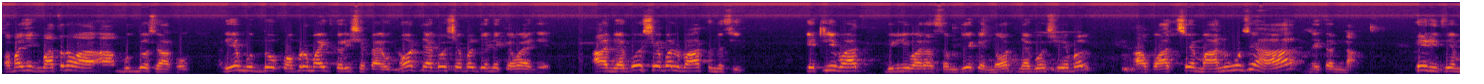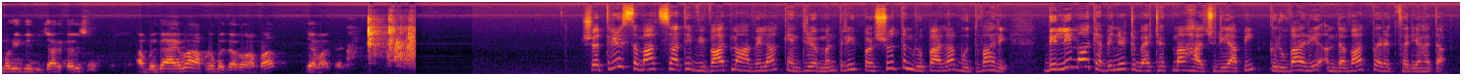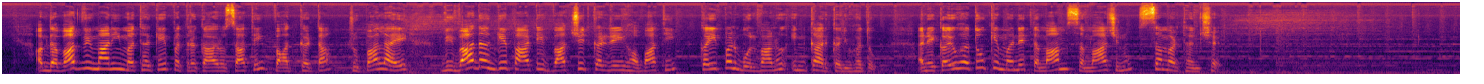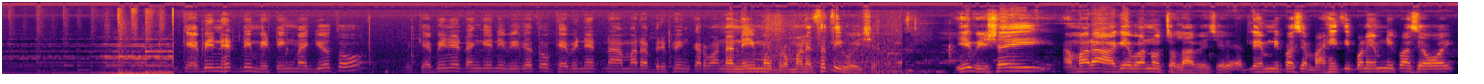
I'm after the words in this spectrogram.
સામાજિક વાતનો આ મુદ્દો છે આખો. અને એ મુદ્દો કોમ્પ્રોમાઇઝ કરી શકાય નોટ નેગોશિયેબલ જેને કહેવાય છે. આ નેગોશિયેબલ વાત નથી. એટલી વાત દિલ્હીવાળા સમજે કે નોટ નેગોશિયેબલ આ વાત છે, માનવું છે, હા, નહીતર ના. એ રીતે મળીને વિચાર કરીશું. આ બધા આવ્યા. આપણો બધાનો આભાર. જય માતાજી. ક્ષત્રિય સમાજ સાથે વિવાદમાં આવેલા કેન્દ્રીય મંત્રી પરસોત્તમ રૂપાલા બુધવારે દિલ્હીમાં કેબિનેટ બેઠકમાં હાજરી આપી ગુરુવારે અમદાવાદ પરત ફર્યા હતા. અમદાવાદ વિમાની મથકે પત્રકારો સાથે વાત કરતા રૂપાલાએ વિવાદ અંગે પાર્ટી વાતચીત કરી રહી હોવાથી કંઈ પણ બોલવાનો ઇનકાર કર્યો હતો અને કહ્યું હતું કે મને તમામ સમાજનું સમર્થન છે. કેબિનેટની મિટિંગમાં ગયો તો કેબિનેટ અંગેની વિગતો કેબિનેટના અમારા બ્રીફિંગ કરવાના નિયમો પ્રમાણે થતી હોય છે. એ વિષય અમારા આગેવાનો ચલાવે છે. એટલે એમની પાસે માહિતી પણ એમની પાસે હોય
